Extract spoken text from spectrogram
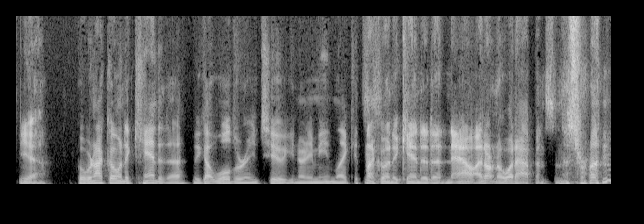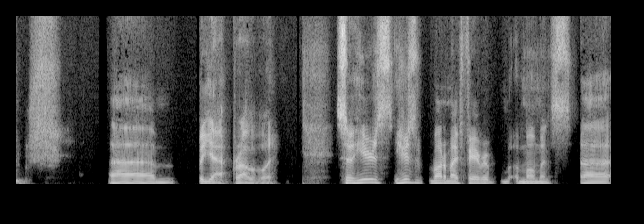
Yeah. but we're not going to Canada. We got Wolverine too. You know what I mean? Like it's It's not going to Canada now. I don't know what happens in this run, Um, but yeah, probably. so here's here's one of my favorite moments uh,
